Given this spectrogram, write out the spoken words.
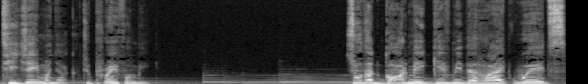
TJ Manyak, to pray for me. So that God may give me the right words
